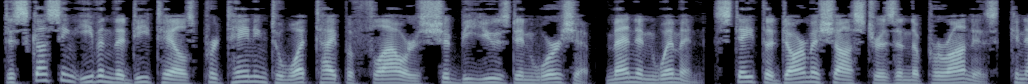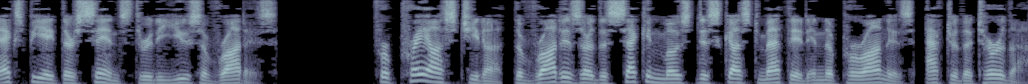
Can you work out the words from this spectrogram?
discussing even the details pertaining to what type of flowers should be used in worship. Men and women, state the Dharmashastras and the Puranas, can expiate their sins through the use of vratas. For prayaschita, the vratas are the second most discussed method in the Puranas, after the tirtha.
